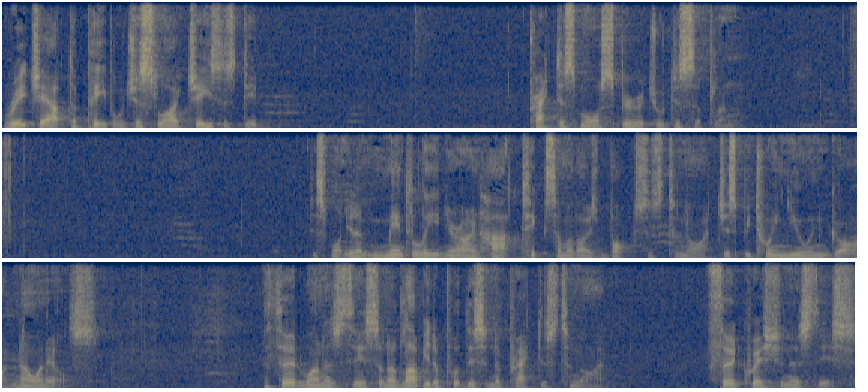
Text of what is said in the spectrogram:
Reach out to people just like Jesus did. Practice more spiritual discipline. Just want you to mentally, in your own heart, tick some of those boxes tonight, just between you and God, no one else. The third one is this, and I'd love you to put this into practice tonight. Third question is this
